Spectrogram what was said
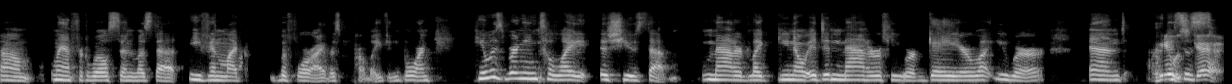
um, lanford wilson was that even like before i was probably even born he was bringing to light issues that mattered. Like, you know, it didn't matter if you were gay or what you were. And he was is, gay.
